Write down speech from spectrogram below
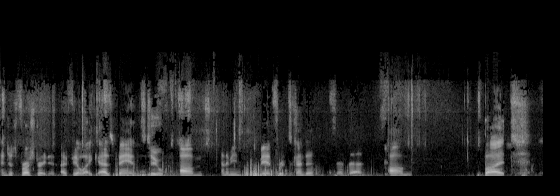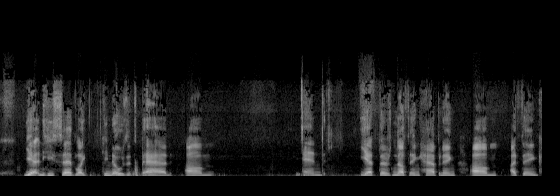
and just frustrated. I feel like as fans too. Um, and I mean, Manfred's kind of said that. Um, but yeah, and he said like he knows it's bad. Um, and yet there's nothing happening. Um, I think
